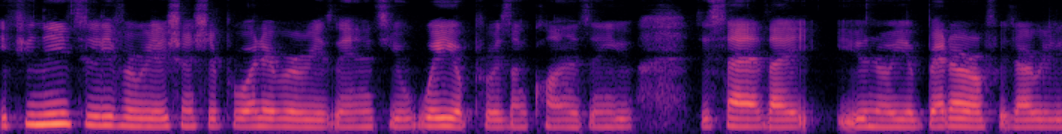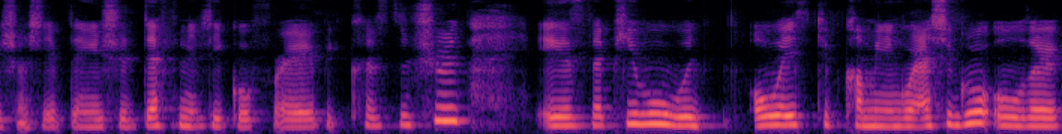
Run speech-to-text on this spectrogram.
if you need to leave a relationship for whatever reasons you weigh your pros and cons and you decide that you know you're better off with that relationship then you should definitely go for it because the truth is that people would always keep coming and going. As you grow older a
